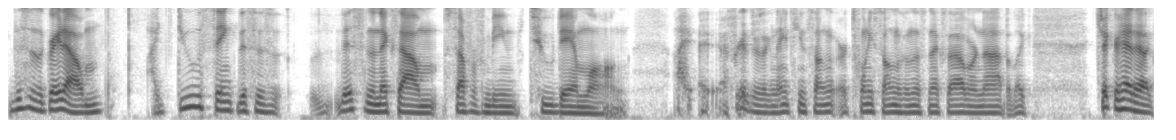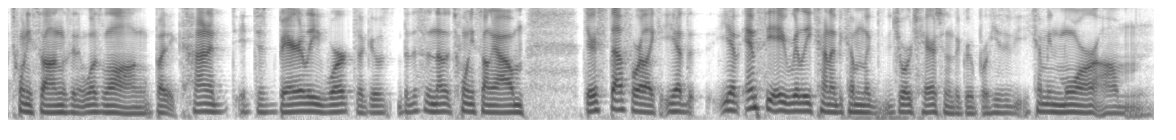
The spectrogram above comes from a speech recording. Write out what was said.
this is a great album. I do think this is this and the next album suffer from being too damn long. I, I, forget there's like 19 songs or 20 songs on this next album or not, but like Check Your Head had like 20 songs and it was long, but it kind of it just barely worked. Like it was, but this is another 20 song album. There's stuff where like you have the, you have MCA really kind of become like George Harrison of the group, where he's becoming more um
